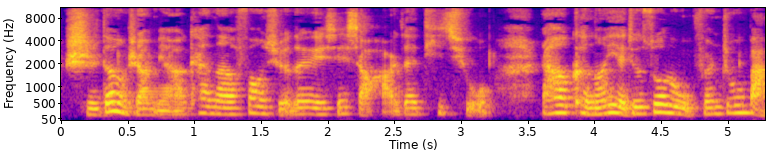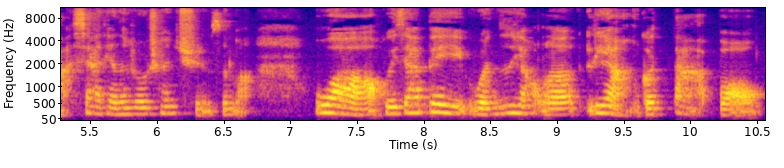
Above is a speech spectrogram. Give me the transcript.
石凳上面啊，看到放学的一些小孩在踢球，然后可能也就坐了五分钟吧。夏天的时候穿裙子嘛，哇，回家被蚊子咬了两个大包，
